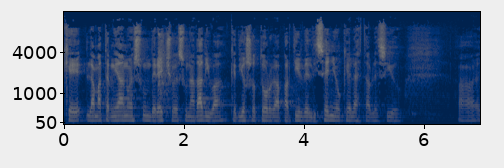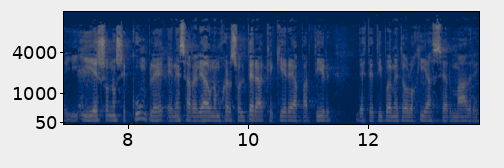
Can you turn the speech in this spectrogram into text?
que la maternidad no es un derecho, es una dádiva que Dios otorga a partir del diseño que Él ha establecido. Ah, y, eso no se cumple en esa realidad de una mujer soltera que quiere a partir de este tipo de metodología ser madre.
